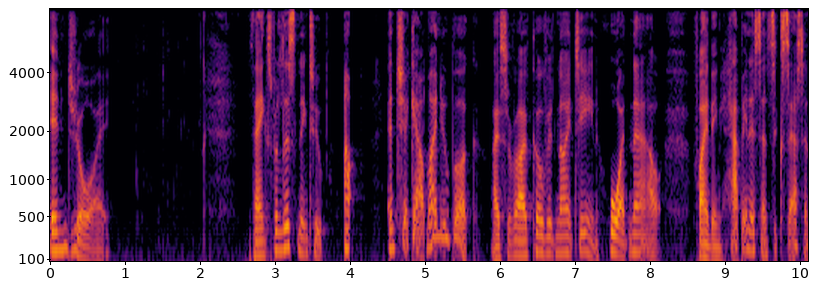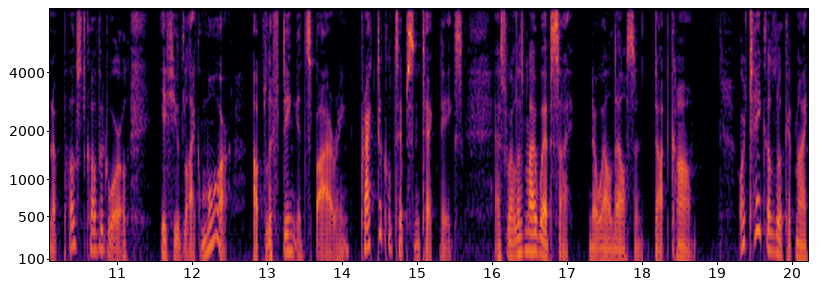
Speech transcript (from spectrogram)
enjoy. Thanks for listening to Up and check out my new book, I Survived COVID 19 What Now? Finding Happiness and Success in a Post COVID World. If you'd like more uplifting, inspiring, practical tips and techniques, as well as my website, noelnelson.com. Or take a look at my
